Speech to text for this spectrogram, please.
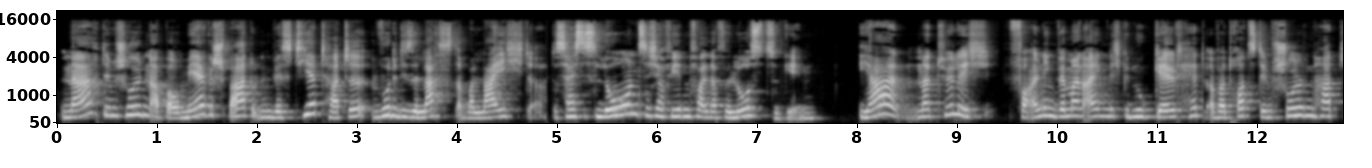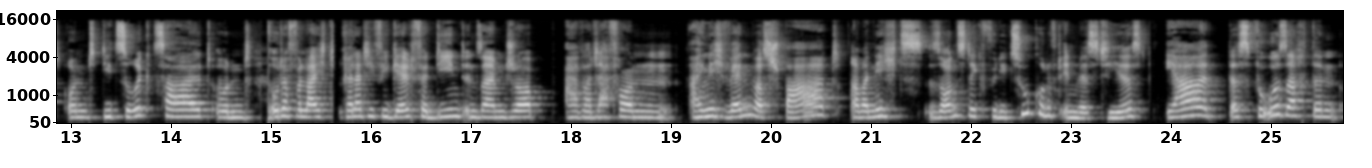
nach dem Schuldenabbau mehr gespart und investiert hatte, wurde diese Last aber leichter. Das heißt, es lohnt sich auf jeden Fall dafür loszugehen. Ja, natürlich vor allen Dingen, wenn man eigentlich genug Geld hätte, aber trotzdem Schulden hat und die zurückzahlt und oder vielleicht relativ viel Geld verdient in seinem Job, aber davon eigentlich, wenn was spart, aber nichts sonstig für die Zukunft investierst, ja, das verursacht dann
